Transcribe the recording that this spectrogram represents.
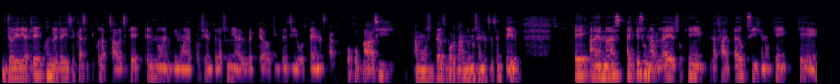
Yo diría que cuando ella dice casi que colapsado es que el 99% de las unidades de cuidados intensivos deben estar ocupadas y estamos desbordándonos en ese sentido. Eh, además, hay que sumarle a eso que la falta de oxígeno que, que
